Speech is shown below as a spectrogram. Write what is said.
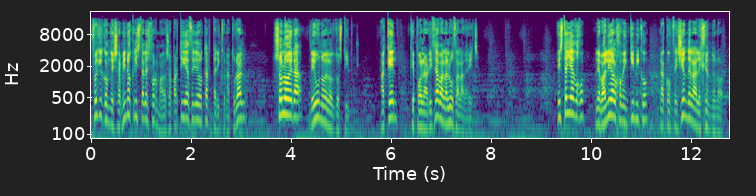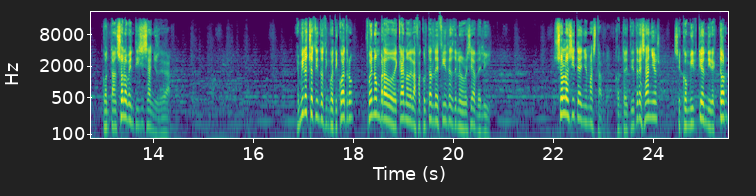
fue que cuando examinó cristales formados a partir de ácido tartárico natural, solo era de uno de los dos tipos, aquel que polarizaba la luz a la derecha. Este hallazgo le valió al joven químico la concesión de la Legión de Honor, con tan solo 26 años de edad. En 1854 fue nombrado decano de la Facultad de Ciencias de la Universidad de Lille. Solo siete años más tarde, con 33 años, se convirtió en director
